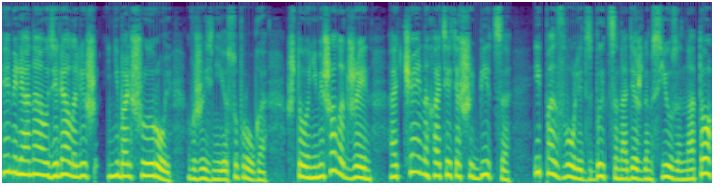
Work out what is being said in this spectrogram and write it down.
Эмили она уделяла лишь небольшую роль в жизни ее супруга, что не мешало Джейн отчаянно хотеть ошибиться и позволить сбыться надеждам Сьюзен на то,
